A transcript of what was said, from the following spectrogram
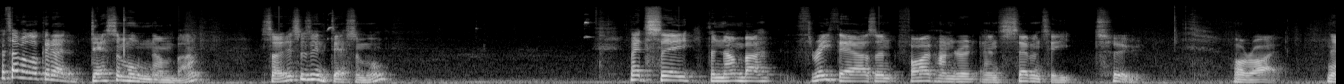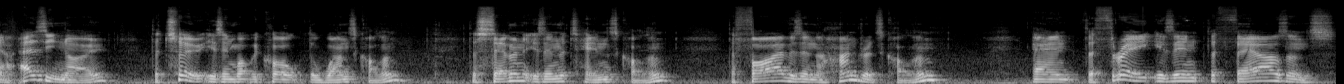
Let's have a look at a decimal number. So this is in decimal. Let's see the number 3,572. All right, now as you know, the 2 is in what we call the ones column, the 7 is in the tens column, the 5 is in the hundreds column, and the 3 is in the thousands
